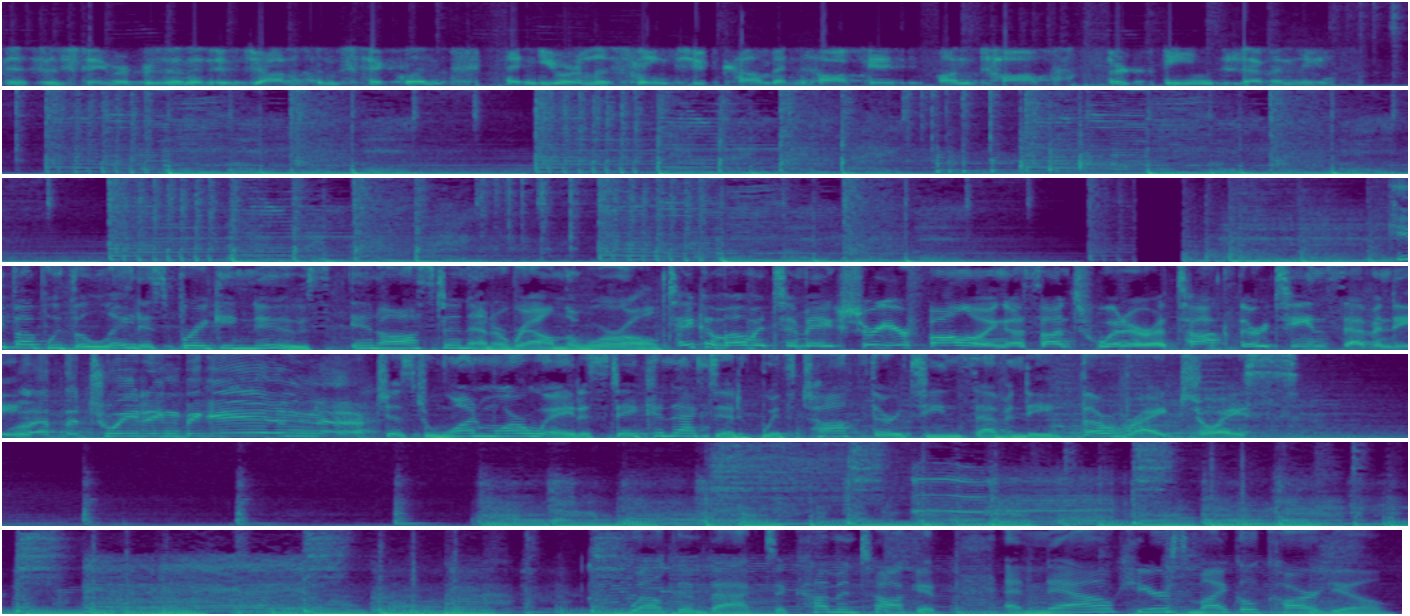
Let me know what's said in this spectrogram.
This is State Representative Jonathan Stickland, and you are listening to Come and Talk It on Talk 1370. Keep up with the latest breaking news in Austin and around the world. Take a moment to make sure you're following us on Twitter at Talk1370. Let the tweeting begin. Just one more way to stay connected with Talk1370, the right choice. Welcome back to Come and Talk It. And now here's Michael Cargill.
